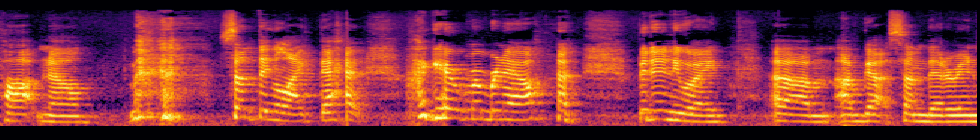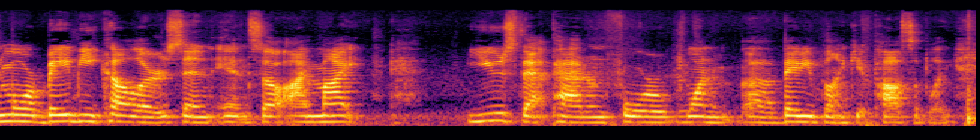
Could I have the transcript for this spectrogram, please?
pop, no. something like that. I can't remember now. but anyway, um, I've got some that are in more baby colors, and, and so I might use that pattern for one uh, baby blanket possibly. But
